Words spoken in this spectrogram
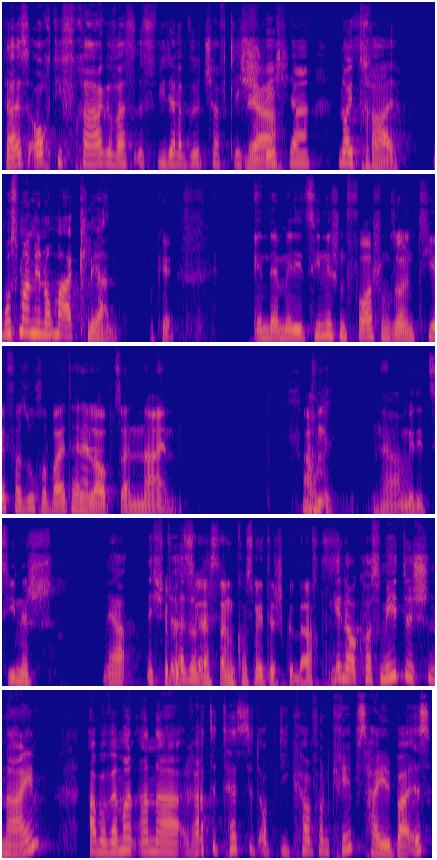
da ist auch die Frage, was ist wieder wirtschaftlich Ja. schwächer? Neutral. Muss man mir noch mal erklären. Okay. In der medizinischen Forschung sollen Tierversuche weiterhin erlaubt sein? Nein. Ach, Hm. me ja, medizinisch. Ja, ich, Ich habe also zuerst an kosmetisch gedacht. genau kosmetisch nein, aber wenn man an einer Ratte testet, ob die von Krebs heilbar ist,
